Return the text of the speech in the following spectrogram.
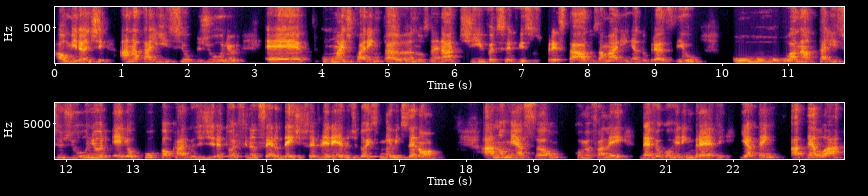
Almirante Anatalício Júnior. É, com mais de 40 anos né, na ativa de serviços prestados à Marinha do Brasil, o, o Anatalício Júnior, ele ocupa o cargo de diretor financeiro desde fevereiro de 2019. A nomeação, como eu falei, deve ocorrer em breve e até, até lá,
